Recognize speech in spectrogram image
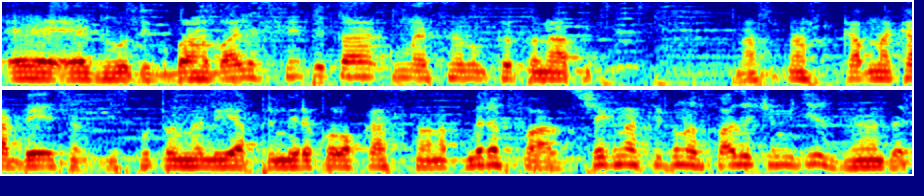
é, é Rodrigo. O Barbalha sempre está começando um campeonato nas, nas, na cabeça, disputando ali a primeira colocação, na primeira fase. Chega na segunda fase, o time desanda.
